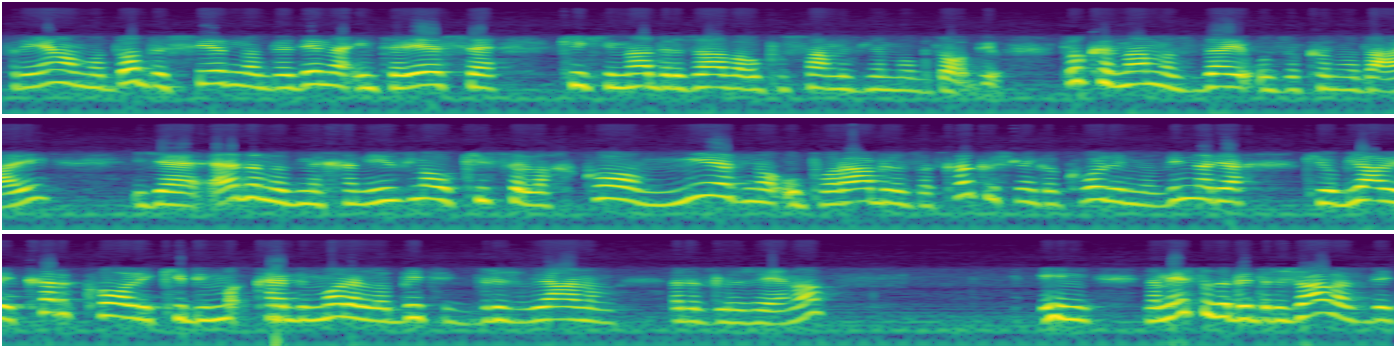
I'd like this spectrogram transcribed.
sprejemamo dobesedno glede na interese, ki jih ima država v posameznem obdobju. To, kar imamo zdaj v zakonodaji, je eden od mehanizmov, ki se lahko mirno uporablja za kakršnega koli novinarja, ki objavi karkoli, ki bi, kaj bi moralo biti državljanom razloženo. In namesto, da bi država zdaj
